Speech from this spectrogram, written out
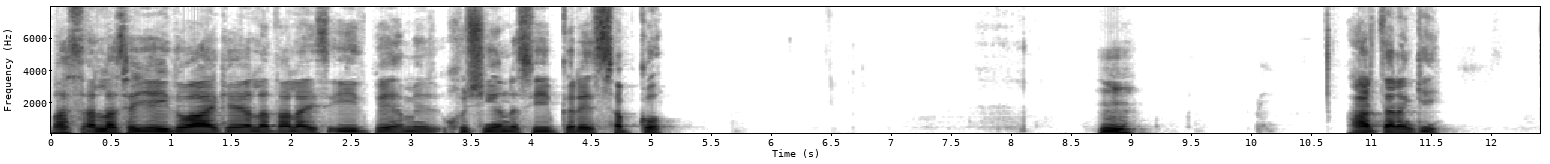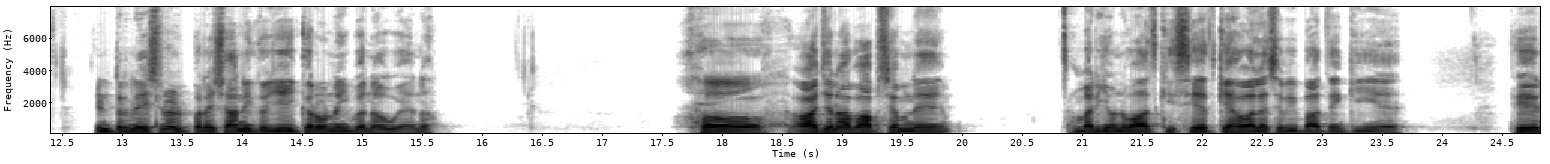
बस अल्लाह से यही दुआ है कि अल्लाह ताला इस ईद पे हमें खुशियाँ नसीब करे सबको। हम्म? हर तरह की इंटरनेशनल परेशानी तो यही करोना ही बना हुआ है ना। हाँ आज जनाब आपसे हमने मरीम नवाज़ की सेहत के हवाले से भी बातें की हैं। फिर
